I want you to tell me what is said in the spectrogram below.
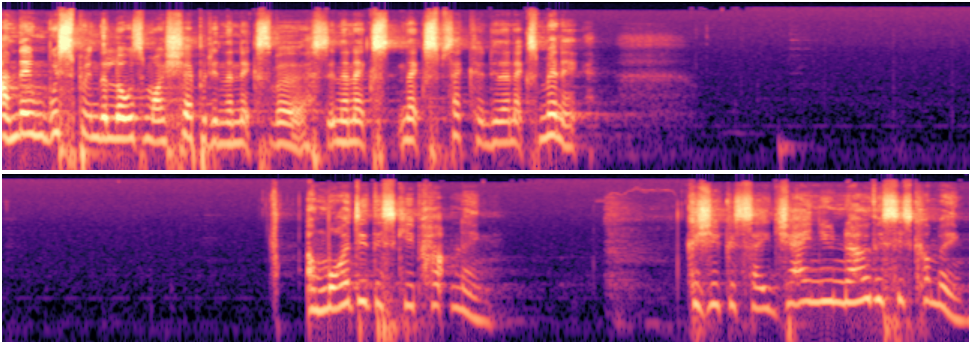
and then whispering the Lord's my shepherd in the next verse, in the next, next second, in the next minute. And why did this keep happening? Because you could say, Jane, you know this is coming.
